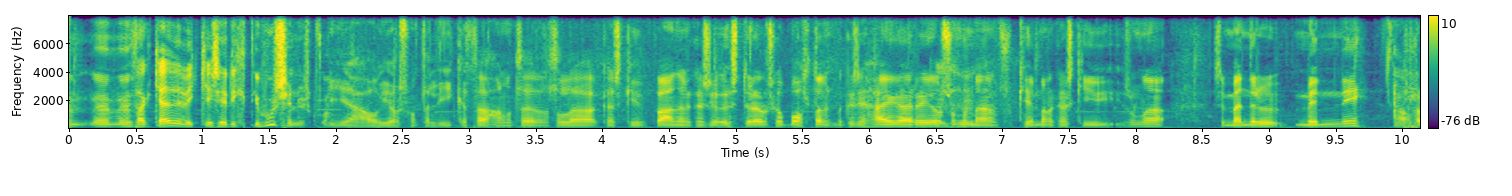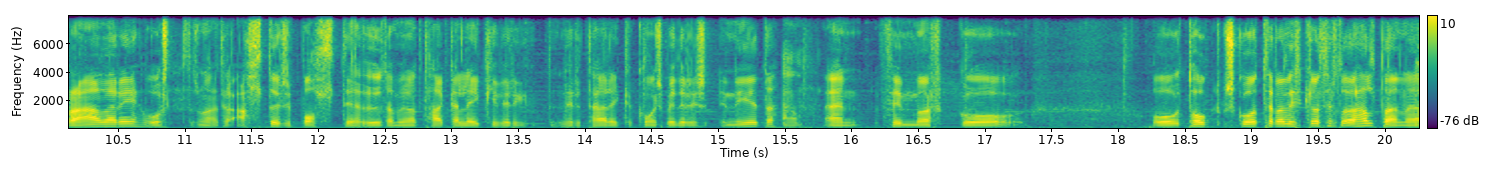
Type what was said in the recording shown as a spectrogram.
um, um, um það geðviki sem ríkt í húsinu sko. Já, já, svona líka það, hann er alltaf kannski vanur kannski austur-európska boltan með kannski hægari og svona, Mhm. meðan svo kemur hann kannski svona sem menn eru minni, Já. hraðari og svona, þetta er alltaf þessi bolti auðvitað mun að taka leiki fyrir, fyrir og tók skot þegar virkilega þurftu að halda en Já.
